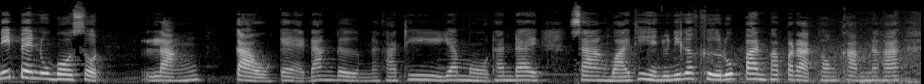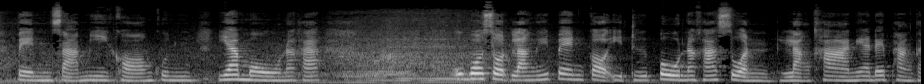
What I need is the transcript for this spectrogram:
นี่เป็นอุโบสถหลังเก่าแก่ดั้งเดิมนะคะ ที่ย่าโมท่านได้สร้างไว้ที่เห็นอยู่นี่ก็คือรูปปั้นพระประหลัดทองคำนะคะ เป็นสามีของคุณย่าโมนะคะ อุโบสถหลังนี้เป็นก่ออิฐถือปูนนะคะ ส่วนหลังคาเนี่ยได้พังท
